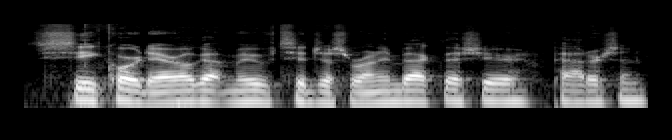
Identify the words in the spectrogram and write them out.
See, Cordarrelle got moved to just running back this year. Patterson.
